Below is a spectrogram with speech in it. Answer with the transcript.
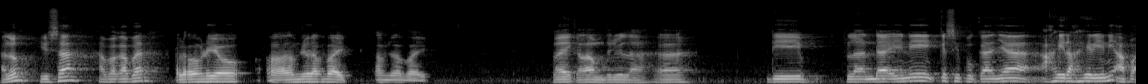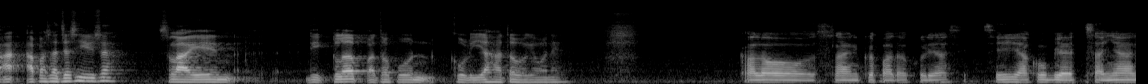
Halo Yusa, apa kabar? Halo Om Rio, Alhamdulillah baik, Alhamdulillah baik. Baik, alhamdulillah. Eh, di Belanda ini kesibukannya akhir-akhir ini apa apa saja sih Yusa? Selain di klub ataupun kuliah atau bagaimana? Kalau selain klub atau kuliah sih, aku biasanya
